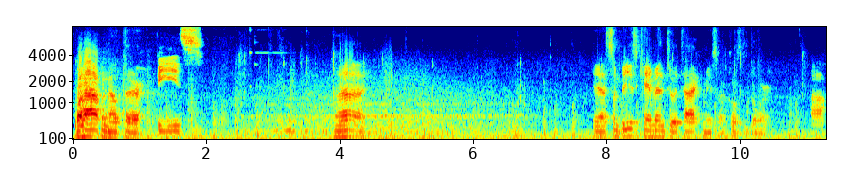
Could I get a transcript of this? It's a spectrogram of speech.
What happened out there? Bees. Ah. Yeah, some bees came in to attack me, so I closed the door. Ah.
